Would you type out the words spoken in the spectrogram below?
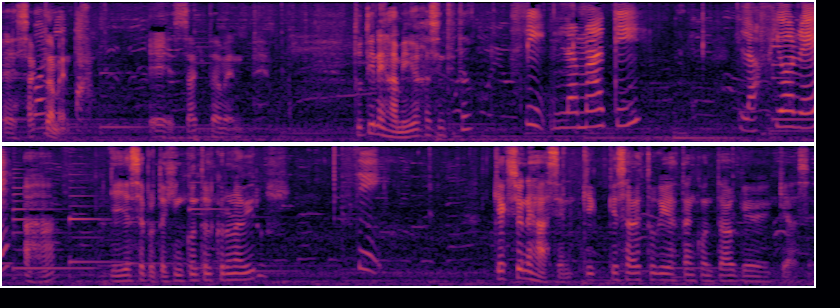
Exactamente. bonita. Exactamente. ¿Tú tienes amigas, Jacintita? Sí, la Mati, la Fiore, Ajá. ¿Y ellas se protegen contra el coronavirus? sí. ¿Qué acciones hacen? ¿Qué, qué sabes tú que ellas te han contado que, que hacen?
